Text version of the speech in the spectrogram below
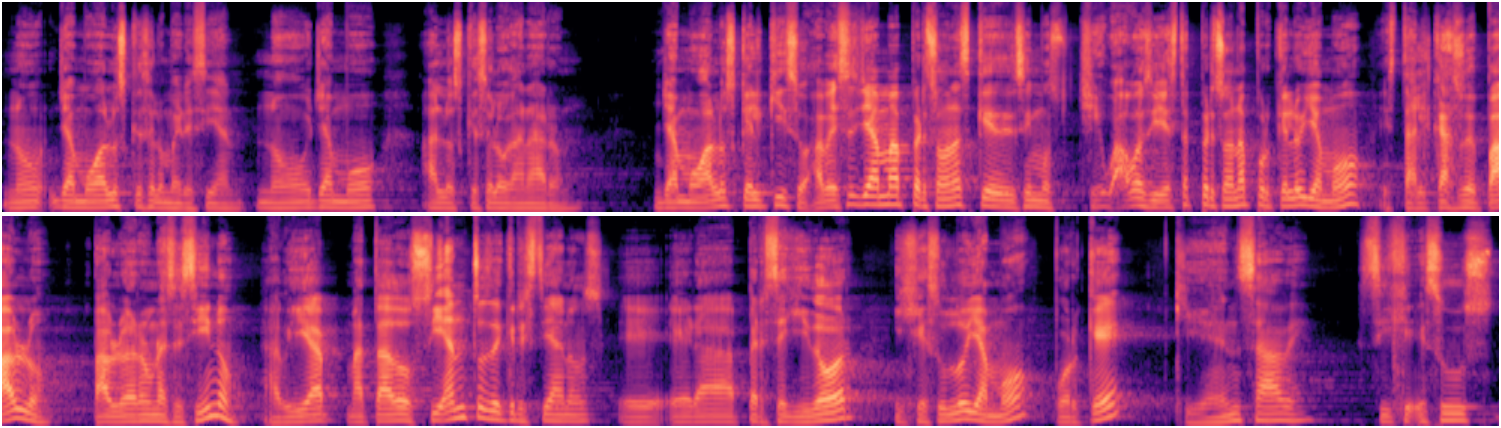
no llamó a los que se lo merecían, no llamó a los que se lo ganaron llamó a los que él quiso. A veces llama a personas que decimos, chihuahuas, ¿y esta persona por qué lo llamó? Está el caso de Pablo. Pablo era un asesino, había matado cientos de cristianos, eh, era perseguidor y Jesús lo llamó. ¿Por qué? ¿Quién sabe? Si Jesús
